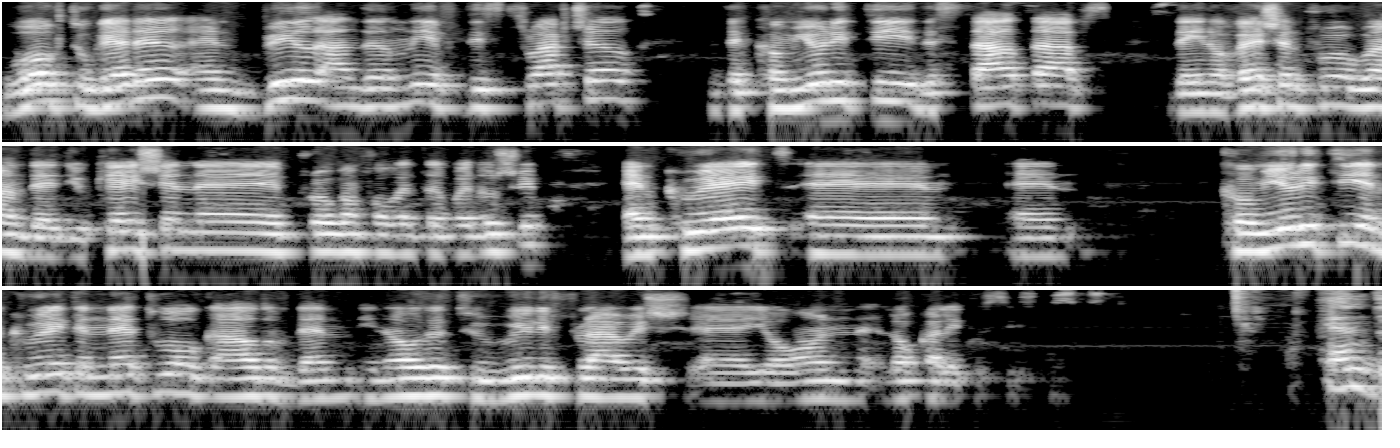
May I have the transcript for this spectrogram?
work together and build underneath this structure the community, the startups, the innovation program, the education uh, program for entrepreneurship, and create um, a community and create a network out of them in order to really flourish uh, your own local ecosystem. And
